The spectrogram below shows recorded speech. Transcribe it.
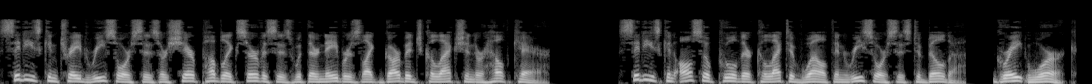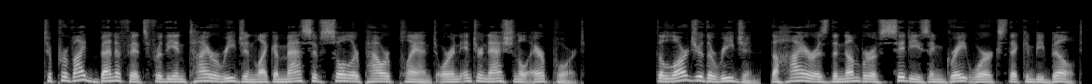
Cities can trade resources or share public services with their neighbors like garbage collection or health care. Cities can also pool their collective wealth and resources to build a «great work» to provide benefits for the entire region like a massive solar power plant or an international airport. The larger the region, the higher is the number of cities and great works that can be built.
